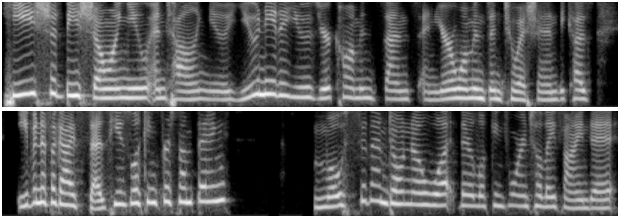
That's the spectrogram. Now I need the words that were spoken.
He should be showing you and telling you, you need to use your common sense and your woman's intuition because even if a guy says he's looking for something, most of them don't know what they're looking for until they find it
